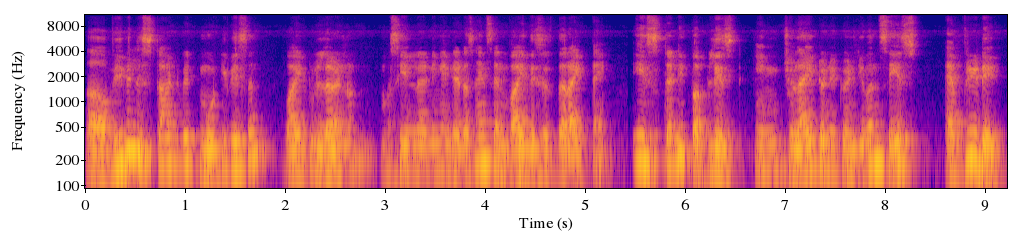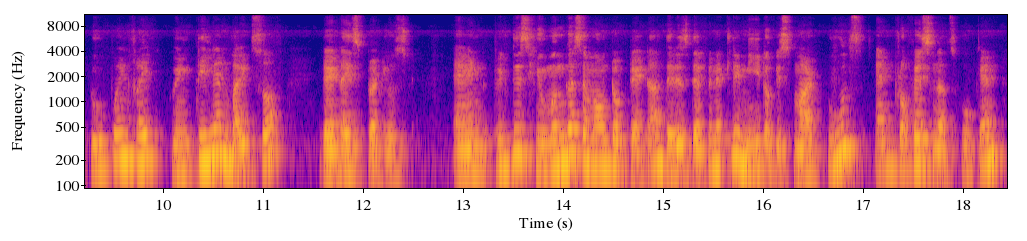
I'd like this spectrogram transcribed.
Uh, we will start with motivation, why to learn machine learning and data science and why this is the right time. A study published in July 2021 says every day 2.5 quintillion bytes of data is produced. And with this humongous amount of data there is definitely need of smart tools and professionals who can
